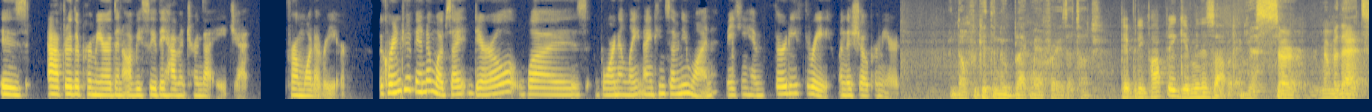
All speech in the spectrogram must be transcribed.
is after the premiere, then obviously they haven't turned that age yet from whatever year. According to a fandom website, Darryl was born in late 1971, making him 33 when the show premiered. And don't forget the new black man phrase I taught you. Pippity poppy, give me the zobbity. Yes, sir. Remember that.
